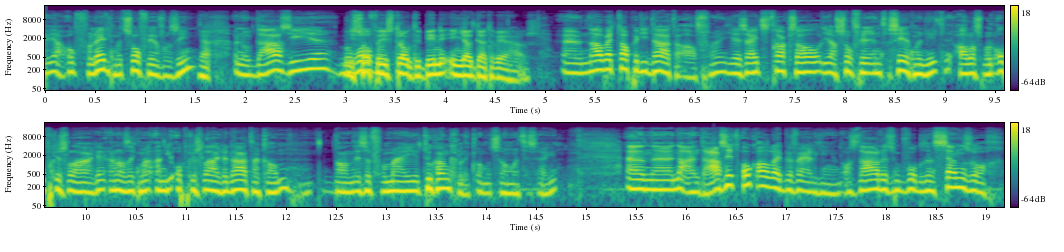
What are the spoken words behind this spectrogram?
ja, ook volledig met software voorzien. Ja. En ook daar zie je... Die software stroomt er binnen in jouw data warehouse? nou, wij tappen die data af. Hè. Je zei het straks al, ja, software interesseert me niet. Alles wordt opgeslagen. En als ik maar aan die opgeslagen data kan, dan is het voor mij toegankelijk, om het zo maar te zeggen. En, nou, en daar zit ook allerlei beveiliging als daar dus bijvoorbeeld een sensor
